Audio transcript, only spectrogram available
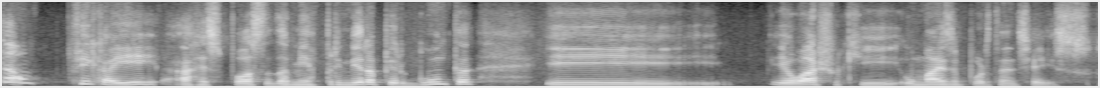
Então, fica aí a resposta da minha primeira pergunta e eu acho que o mais importante é isso.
